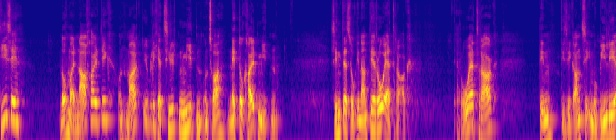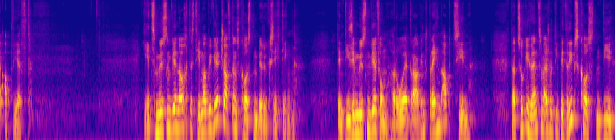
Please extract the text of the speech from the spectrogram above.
Diese nochmal nachhaltig und marktüblich erzielten Mieten, und zwar Netto-Kaltmieten, sind der sogenannte Rohertrag. Der Rohertrag, den diese ganze Immobilie abwirft. Jetzt müssen wir noch das Thema Bewirtschaftungskosten berücksichtigen. Denn diese müssen wir vom Rohertrag entsprechend abziehen. Dazu gehören zum Beispiel die Betriebskosten, die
